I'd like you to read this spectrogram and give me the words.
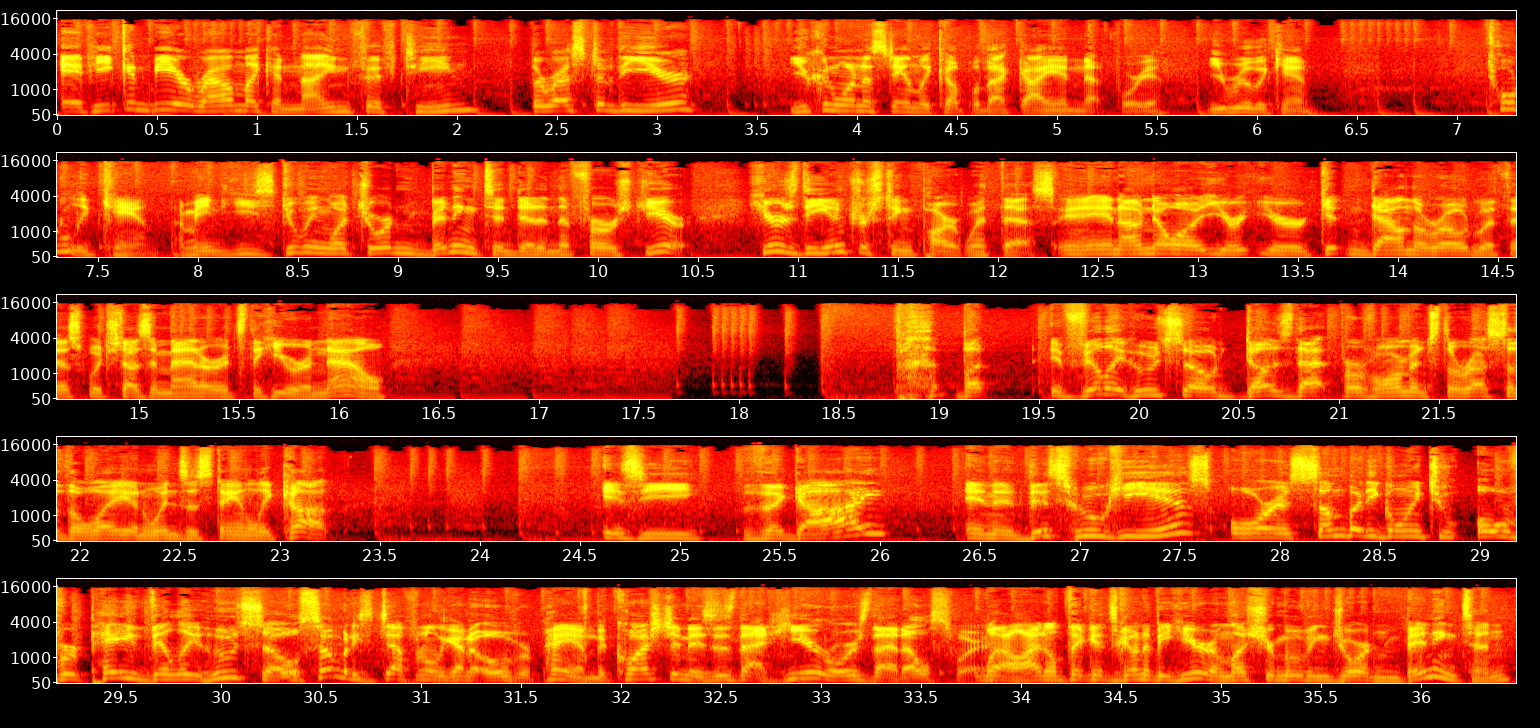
If he can be around like a 915 the rest of the year, you can win a Stanley Cup with that guy in net for you. You really can. Totally can. I mean, he's doing what Jordan Binnington did in the first year. Here's the interesting part with this, and I know you're you're getting down the road with this, which doesn't matter. It's the here and now. But if Ville Husso does that performance the rest of the way and wins a Stanley Cup, is he the guy? And is this who he is, or is somebody going to overpay Ville Husso? Well, somebody's definitely going to overpay him. The question is, is that here or is that elsewhere? Well, I don't think it's going to be here unless you're moving Jordan Binnington.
